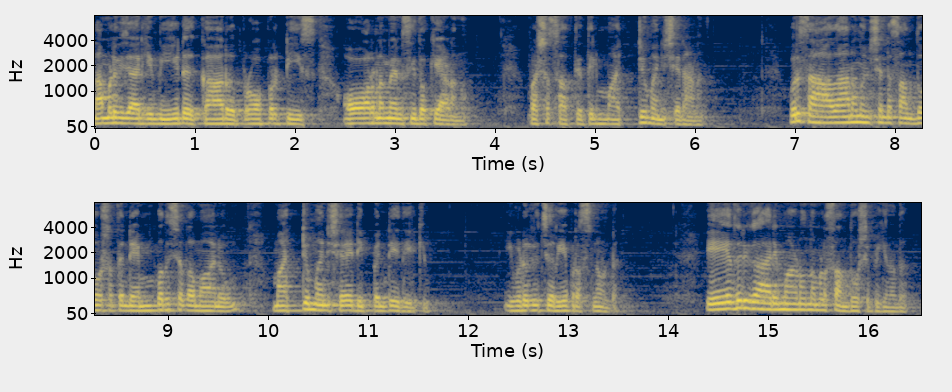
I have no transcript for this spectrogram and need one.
നമ്മൾ വിചാരിക്കും വീട് കാറ് പ്രോപ്പർട്ടീസ് ഓർണമെന്റ്സ് ഇതൊക്കെയാണെന്ന്. പക്ഷെ സത്യത്തിൽ മറ്റു മനുഷ്യരാണ്. ഒരു സാധാരണ മനുഷ്യന്റെ സന്തോഷത്തിന്റെ എൺപത് ശതമാനവും മറ്റു മനുഷ്യരെ ഡിപ്പെൻഡ് ചെയ്തിരിക്കും. ഇവിടെ ഒരു ചെറിയ പ്രശ്നമുണ്ട്. ഏതൊരു കാര്യമാണോ നമ്മൾ സന്തോഷിപ്പിക്കുന്നത്?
